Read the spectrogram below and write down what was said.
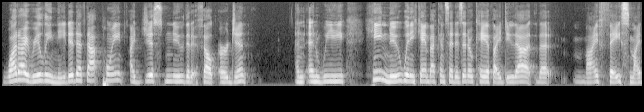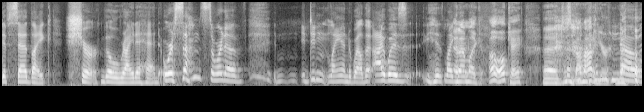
what I really needed at that point. I just knew that it felt urgent and and we he knew when he came back and said is it okay if i do that that my face might have said like sure go right ahead or some sort of it didn't land well. That i was like and I'm like, oh, okay, uh, just I'm out of here. no.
